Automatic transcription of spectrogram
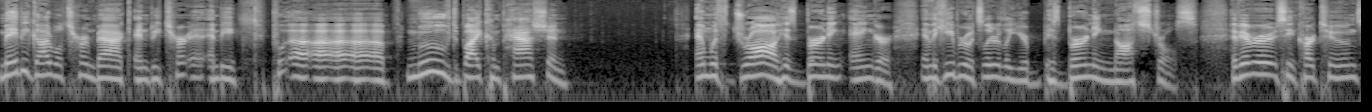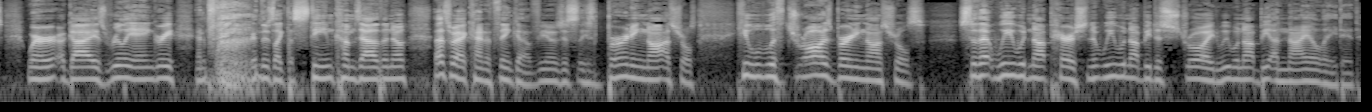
Maybe God will turn back and be, tur- and be uh, uh, uh, uh, moved by compassion and withdraw his burning anger. In the Hebrew, it's literally your, his burning nostrils. Have you ever seen cartoons where a guy is really angry and, and there's like the steam comes out of the nose? That's what I kind of think of, you know, just his burning nostrils. He will withdraw his burning nostrils so that we would not perish, and that we would not be destroyed, we would not be annihilated.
